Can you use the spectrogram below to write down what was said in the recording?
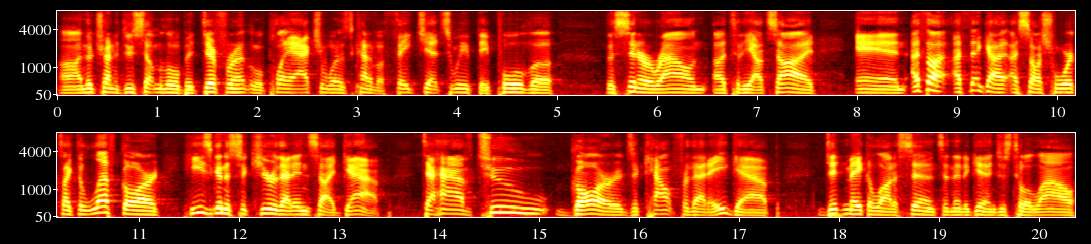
uh, and they're trying to do something a little bit different, a little play action. What is kind of a fake jet sweep? They pull the the center around uh, to the outside, And I thought, I think I, I saw Schwartz, like the left guard, he's going to secure that inside gap. To have two guards account for that A gap didn't make a lot of sense. And then again, just to allow,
